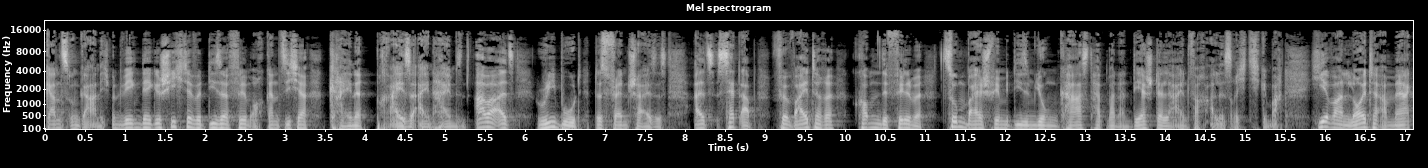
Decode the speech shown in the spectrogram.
ganz und gar nicht. Und wegen der Geschichte wird dieser Film auch ganz sicher keine Preise einheimsen. Aber als Reboot des Franchises, als Setup für weitere kommende Filme, zum Beispiel mit diesem jungen Cast, hat man an der Stelle einfach alles richtig gemacht. Hier waren Leute am Merk,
